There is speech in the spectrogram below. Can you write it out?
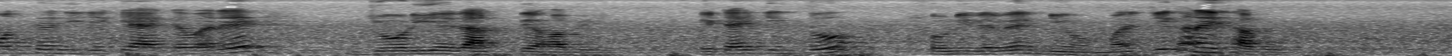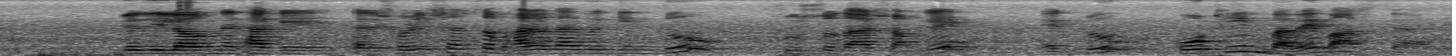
মধ্যে নিজেকে একেবারে জড়িয়ে রাখতে হবে। এটাই কিন্তু শনিদেবের নিয়ম মানে যেখানেই থাকুক। যদি লগ্নে থাকে, তাহলে শরীর স্বাস্থ্য ভালো থাকবে, কিন্তু সুস্থতার সঙ্গে একটু কঠিনভাবে বাঁচতে হবে।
